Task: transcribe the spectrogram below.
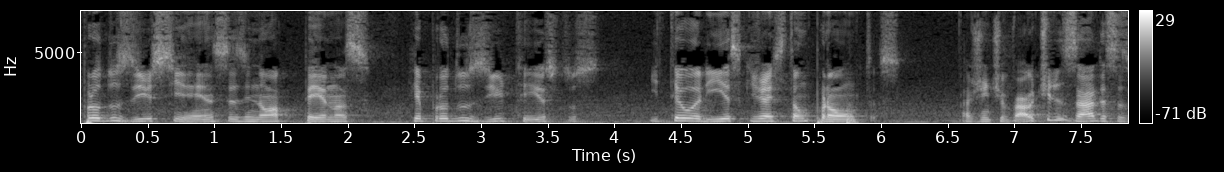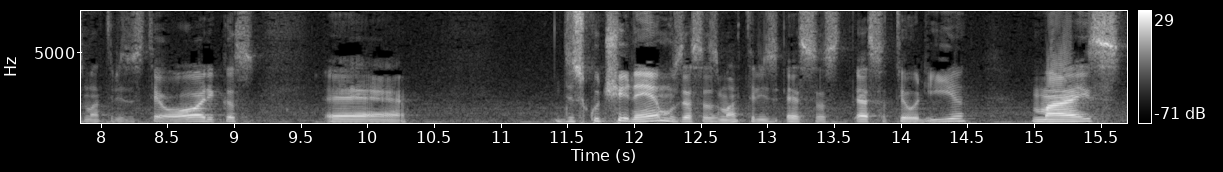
produzir ciências e não apenas reproduzir textos e teorias que já estão prontas. A gente vai utilizar dessas matrizes teóricas, é, discutiremos essas matrizes, essas, essa teoria, mas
